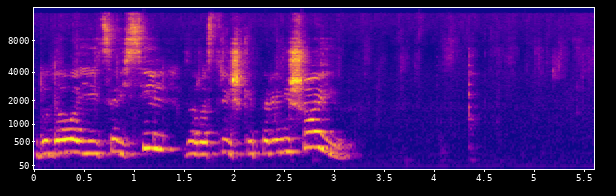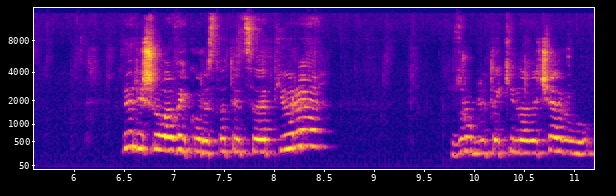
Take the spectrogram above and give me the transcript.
Додала яйце і сіль, зараз трішки перемішаю. Вирішила використати це пюре. Зроблю такі на вечеру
